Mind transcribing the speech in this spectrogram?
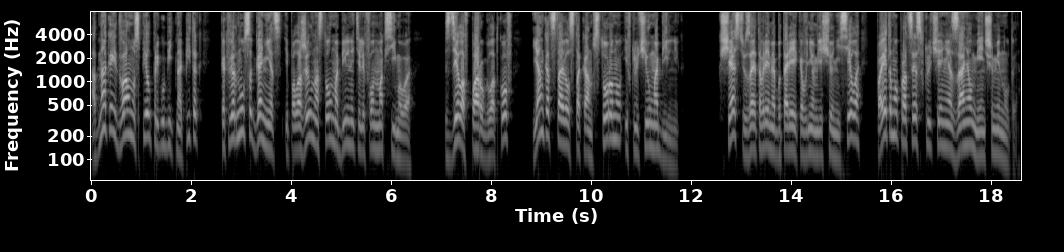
Однако едва он успел пригубить напиток, как вернулся гонец и положил на стол мобильный телефон Максимова. Сделав пару глотков, Янг отставил стакан в сторону и включил мобильник. К счастью, за это время батарейка в нем еще не села, поэтому процесс включения занял меньше минуты.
